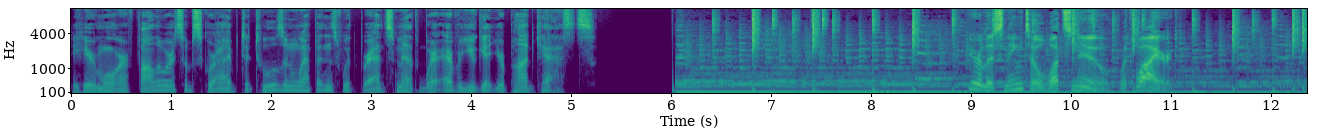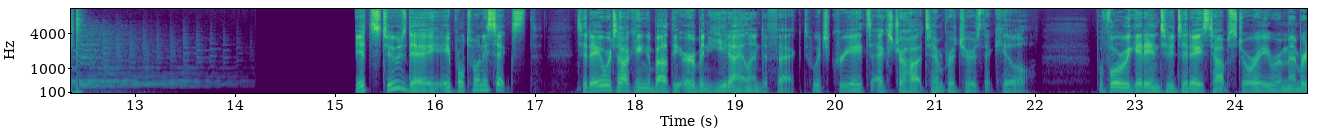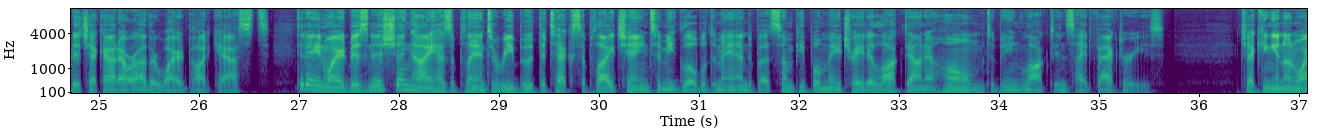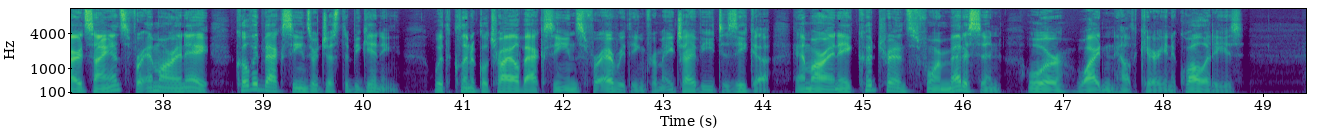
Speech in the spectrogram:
To hear more, follow or subscribe to Tools and Weapons with Brad Smith wherever you get your podcasts. You're listening to What's New with Wired. It's Tuesday, April 26th. Today we're talking about the urban heat island effect, which creates extra hot temperatures that kill. Before we get into today's top story, remember to check out our other Wired podcasts. Today in Wired Business, Shanghai has a plan to reboot the tech supply chain to meet global demand, but some people may trade a lockdown at home to being locked inside factories. Checking in on Wired Science, for mRNA, COVID vaccines are just the beginning. With clinical trial vaccines for everything from HIV to Zika, mRNA could transform medicine or widen healthcare inequalities.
